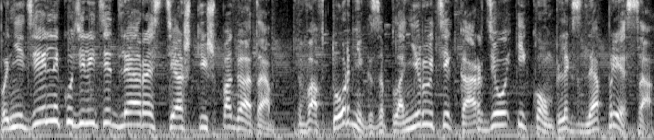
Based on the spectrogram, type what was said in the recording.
понедельник уделите для растяжки шпагата. Во вторник запланируйте кардио и комплекс для пресса.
